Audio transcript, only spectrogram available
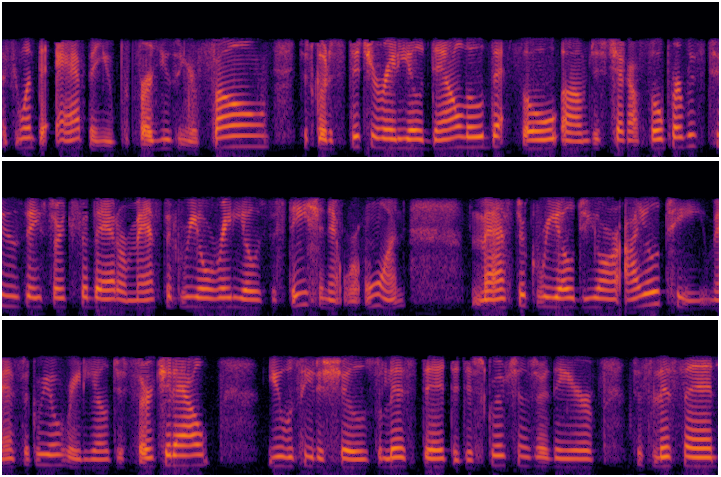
if you want the app and you prefer using your phone, just go to Stitcher Radio, download that. So um, just check out Soul Purpose Tuesday, search for that, or Master Griot Radio is the station that we're on. Master Griot, G-R-I-O-T, Master Griot Radio. Just search it out. You will see the shows listed. The descriptions are there. Just listen,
